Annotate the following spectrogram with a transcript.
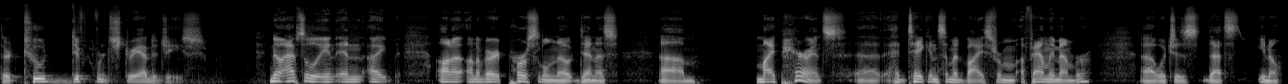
They're two different strategies. No, absolutely. And, and I, on a on a very personal note, Dennis, um, my parents uh, had taken some advice from a family member, uh, which is that's you know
